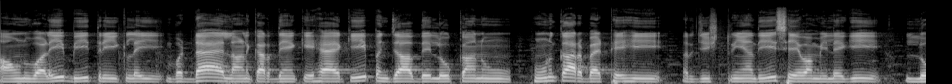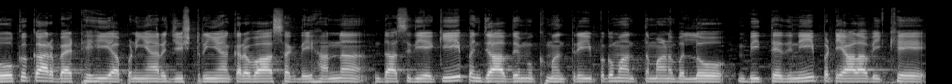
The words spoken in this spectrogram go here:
ਆਉਣ ਵਾਲੀ 20 ਤਰੀਕ ਲਈ ਵੱਡਾ ਐਲਾਨ ਕਰਦਿਆਂ ਕਿਹਾ ਹੈ ਕਿ ਪੰਜਾਬ ਦੇ ਲੋਕਾਂ ਨੂੰ ਹੁਣ ਘਰ ਬੈਠੇ ਹੀ ਰਜਿਸਟਰੀਆਂ ਦੀ ਸੇਵਾ ਮਿਲੇਗੀ। ਲੋਕ ਘਰ ਬੈਠੇ ਹੀ ਆਪਣੀਆਂ ਰਜਿਸਟਰੀਆਂ ਕਰਵਾ ਸਕਦੇ ਹਨ। ਦੱਸ ਦਈਏ ਕਿ ਪੰਜਾਬ ਦੇ ਮੁੱਖ ਮੰਤਰੀ ਭਗਵੰਤ ਮਾਨ ਵੱਲੋਂ ਬੀਤੇ ਦਿਨੀ ਪਟਿਆਲਾ ਵਿਖੇ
